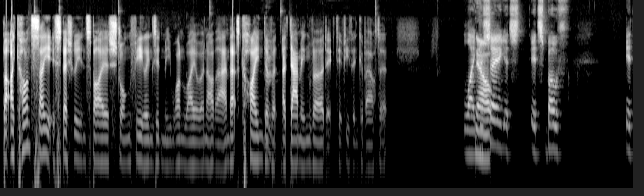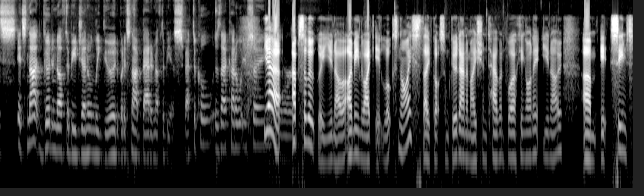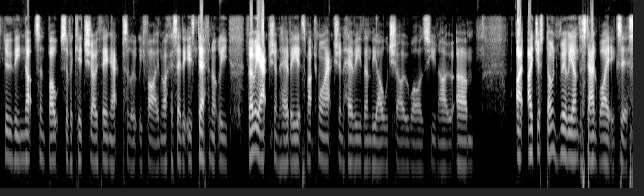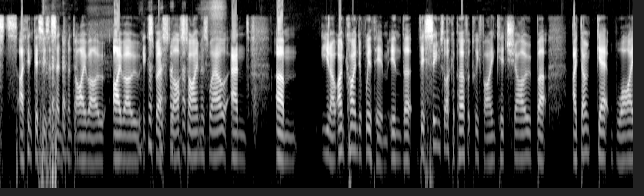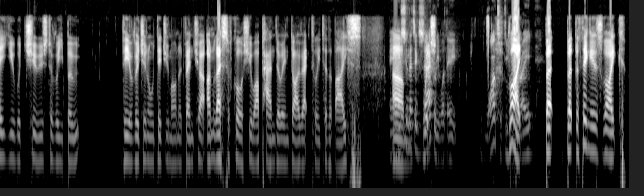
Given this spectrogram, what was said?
but I can't say it especially inspires strong feelings in me one way or another, and that's kind of a, a damning verdict if you think about it. Like Now- you're saying, it's it's both. It's it's not good enough to be genuinely good, but it's not bad enough to be a spectacle. Is that kind of what you're saying? Yeah, Or- absolutely. You know, I mean, like it looks nice. They've got some good animation talent working on it. You know, um, it seems to do the nuts and bolts of a kids show thing absolutely fine. Like I said, it is definitely very action heavy. It's much more action heavy than the old show was. You know, um, I, I just don't really understand why it exists. I think this is a sentiment Iro Iro expressed last time as well, and um, you know I'm kind of with him in that this seems like a perfectly fine kids show, but I don't get why you would choose to reboot the original Digimon Adventure, unless of course you are pandering directly to the base. I, mean, I assume um, that's which- exactly what they want to do, Right. right? But but the thing is, like,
